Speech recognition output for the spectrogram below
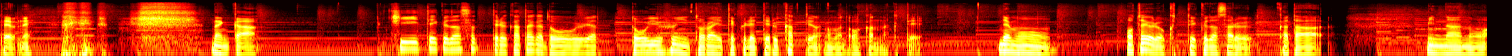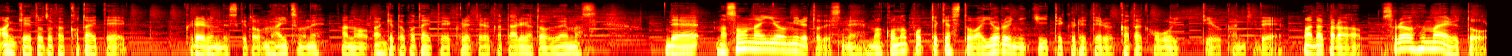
だよね。なんか聞いてくださってる方がどうやってどういう風に捉えてくれてるかっていうのがまだ分かんなくて。でもお便り送ってくださる方みんなあのアンケートとか答えてくれるんですけどまあいつもねあのアンケート答えてくれてる方ありがとうございます。で、まあ、その内容を見るとですね、まあ、このポッドキャストは夜に聞いてくれてる方が多いっていう感じで、まあ、だからそれを踏まえると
